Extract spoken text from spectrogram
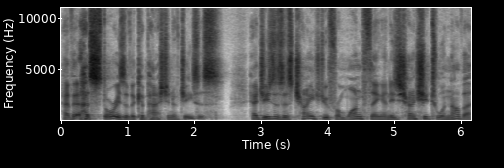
have, have stories of the compassion of Jesus. How Jesus has changed you from one thing and he's changed you to another.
